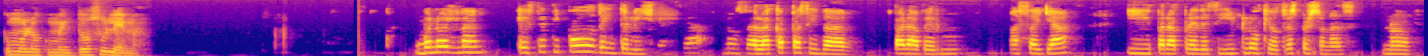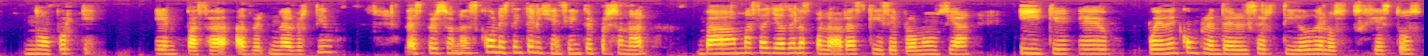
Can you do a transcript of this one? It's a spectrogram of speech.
como lo comentó su lema. Bueno, Hernán, este tipo de inteligencia nos da la capacidad para ver más allá y para predecir lo que otras personas no, no porque pasa inadvertido. Las personas con esta inteligencia interpersonal va más allá de las palabras que se pronuncian y que pueden comprender el sentido de los gestos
